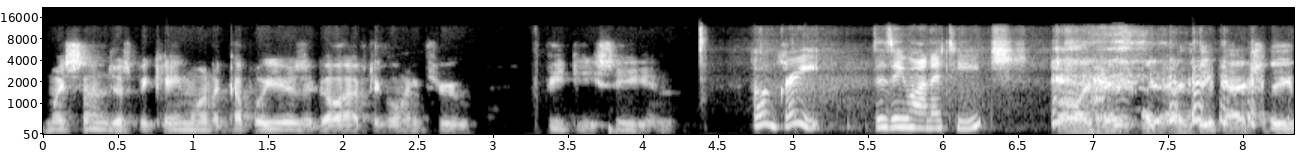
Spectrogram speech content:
my son just became one a couple years ago after going through VTC, and Oh, great. Does he want to teach? Well, I think I, I think actually,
